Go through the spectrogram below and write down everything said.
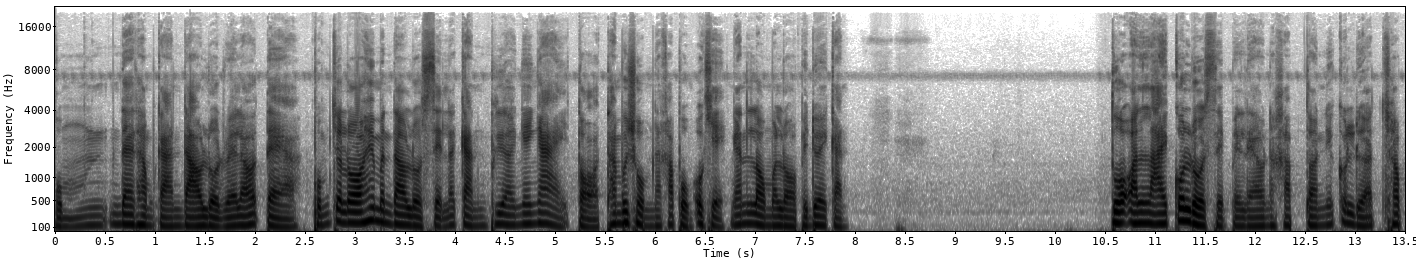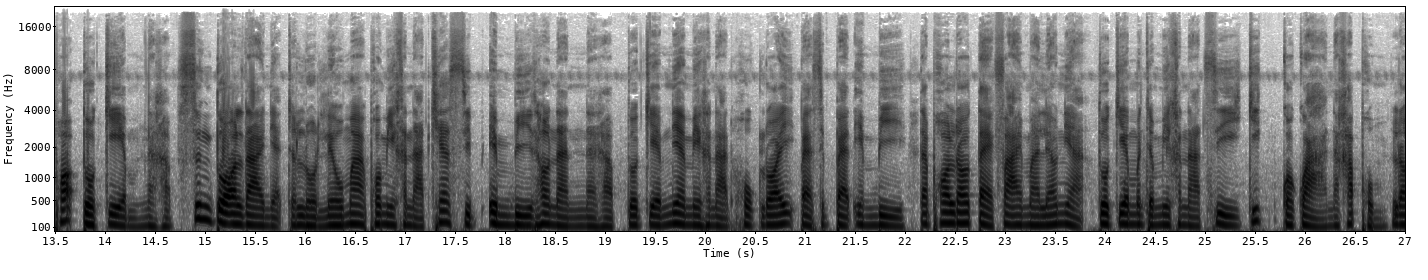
ผมได้ทำการดาวน์โหลดไว้แล้วแต่ผมจะรอให้มันดาวน์โหลดเสร็จแล้วกันเพื่อง่าย ๆ ต่อท่านผู้ชมนะครับผมโอเค งั้นเรามารอไปด้วยกัน ตัวออนไลน์ก็โหลดเสร็จไปแล้วนะครับ ตอนนี้ก็เหลือเฉพาะตัวเกมนะครับ ซึ่งตัวออนไลน์เนี่ยจะโหลดเร็วมากเพราะมีขนาดแค่ 10 MB เท่านั้นนะครับ ตัวเกมเนี่ยมีขนาด 688 MB แต่พอเราแตกไฟล์มาแล้วเนี่ย ตัวเกมมันจะมีขนาด4กิกกว่าๆนะครับผม เรา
